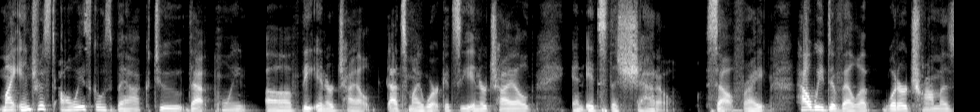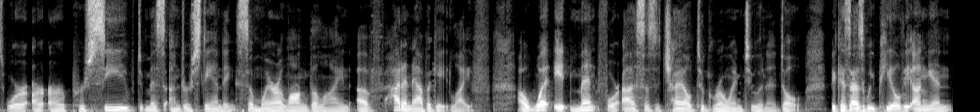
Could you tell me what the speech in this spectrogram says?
My interest always goes back to that point of the inner child. That's my work. It's the inner child and it's the shadow self, right? How we develop, what our traumas were, our, our perceived misunderstandings somewhere along the line of how to navigate life, uh, what it meant for us as a child to grow into an adult. Because as we peel the onion,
